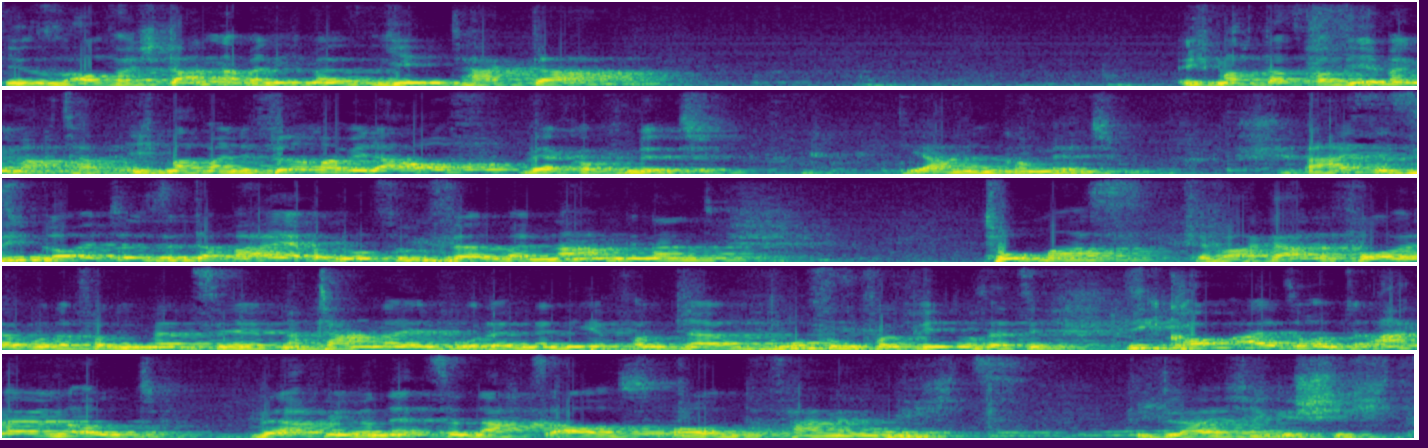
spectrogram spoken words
Jesus auferstanden, aber nicht mehr jeden Tag da. Ich mache das, was ich immer gemacht habe. Ich mache meine Firma wieder auf. Wer kommt mit? Die anderen kommen mit. Da heißt es, sieben Leute sind dabei, aber nur fünf werden beim Namen genannt. Thomas, der war gerade vorher, wurde von ihm erzählt. Nathanael wurde in der Nähe von der Berufung von Petrus erzählt. Die kommen also und angeln und werfen ihre Netze nachts aus und fangen nichts. Die gleiche Geschichte,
